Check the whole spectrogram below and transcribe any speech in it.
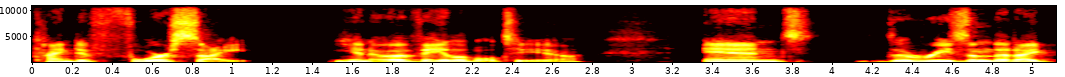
kind of foresight, you know, available to you. And the reason that I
